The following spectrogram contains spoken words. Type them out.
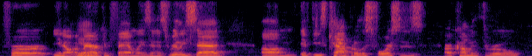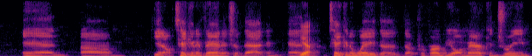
for you know American yeah. families, and it's really sad um, if these capitalist forces are coming through and um, you know taking advantage of that and, and yeah. taking away the the proverbial American dream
